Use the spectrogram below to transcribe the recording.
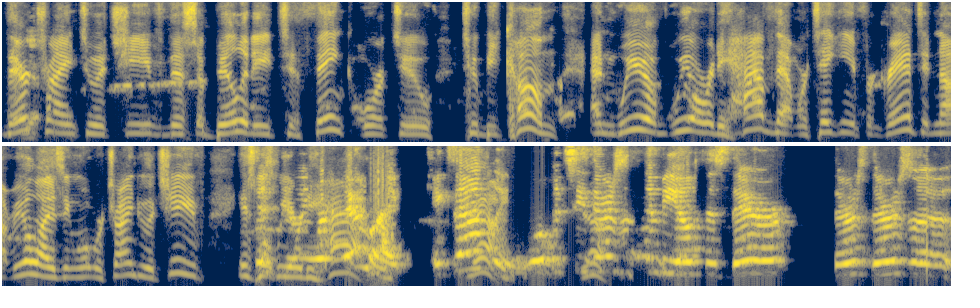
They're trying to achieve this ability to think or to to become, and we have, we already have that. We're taking it for granted, not realizing what we're trying to achieve is Just what we already what have. like. Exactly. Well, but see, Yeah. there's a symbiosis there. There's there's a,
